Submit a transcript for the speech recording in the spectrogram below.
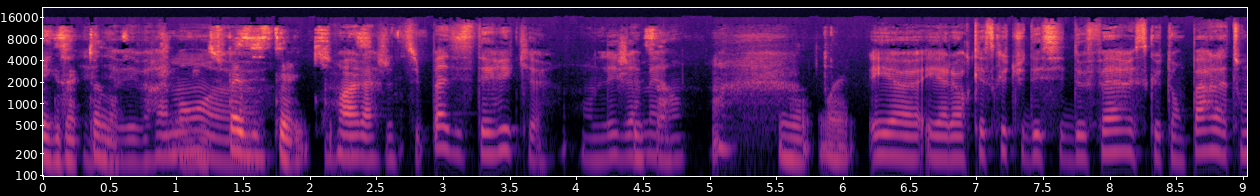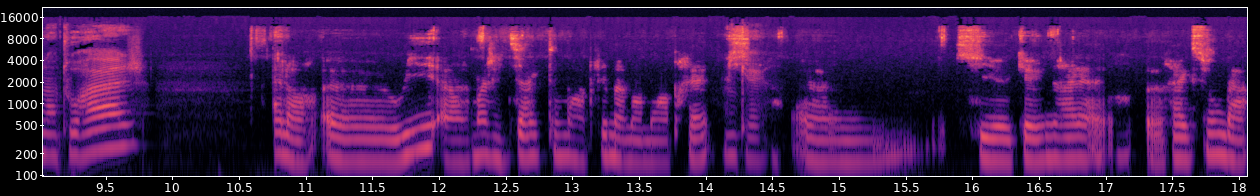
Exactement. Il y avait vraiment. Je ne suis pas euh, hystérique. Voilà, je ne suis pas hystérique. On ne l'est jamais. Hein. ouais. et, euh, et, alors, qu'est-ce que tu décides de faire? Est-ce que tu en parles à ton entourage? Alors oui, alors moi j'ai directement appelé ma maman après, qui, qui, a eu une réaction, bah,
